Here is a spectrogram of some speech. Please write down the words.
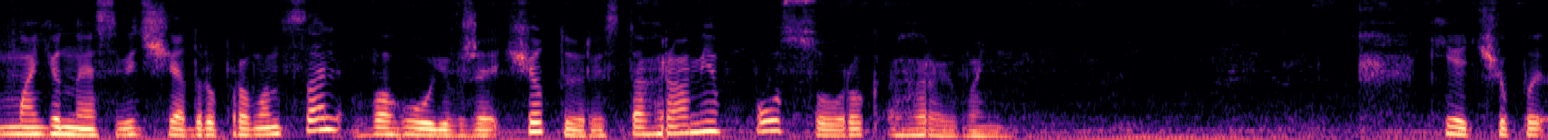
Майонез від щедро провансаль вагою вже 400 грамів по 40 гривень. Кетчупи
